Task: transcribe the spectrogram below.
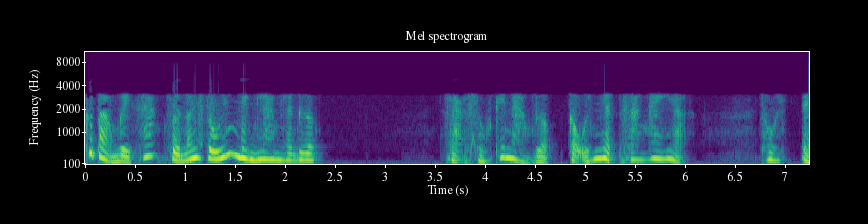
cứ bảo người khác rồi nói dối mình làm là được. Dạ xấu thế nào được, cậu ấy nhận ra ngay ạ. Thôi, để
